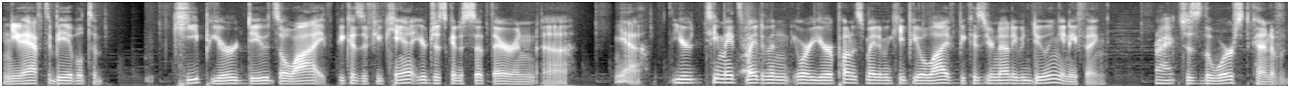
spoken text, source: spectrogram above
and you have to be able to keep your dudes alive because if you can't you're just going to sit there and uh yeah your teammates might even or your opponents might even keep you alive because you're not even doing anything Right. which is the worst kind of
